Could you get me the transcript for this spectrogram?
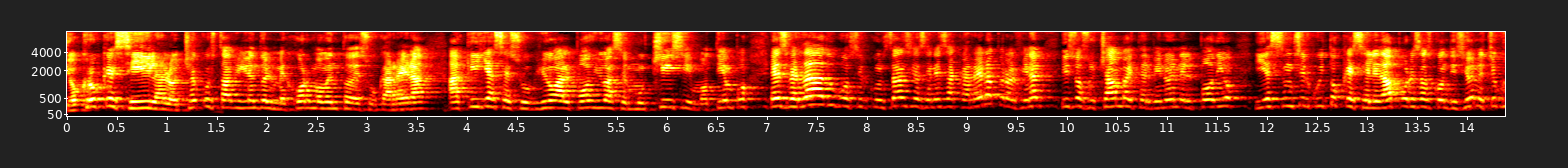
Yo creo que sí, Lalo Checo está viviendo el mejor momento de su carrera. Aquí ya se subió al podio hace muchísimo tiempo. Es verdad, hubo circunstancias en esa carrera, pero al final hizo su chamba y terminó en el podio. Y es un circuito que se le da por esas condiciones. Checo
